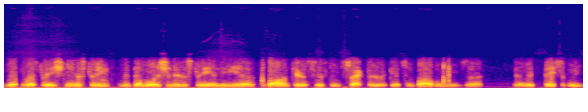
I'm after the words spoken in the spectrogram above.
the restoration industry, the demolition industry, and the uh, volunteer assistance sector that gets involved in these. Uh, you know, they basically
